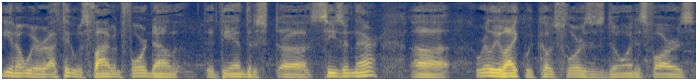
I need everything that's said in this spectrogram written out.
You know, we were. I think it was five and four down at the end of the uh, season. There, uh, really like what Coach Flores is doing as far as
